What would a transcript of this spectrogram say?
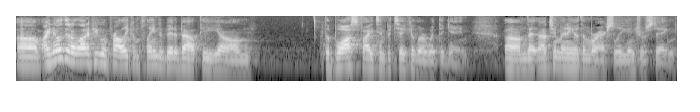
Um, I know that a lot of people probably complained a bit about the um, the boss fights in particular with the game. Um, that not too many of them were actually interesting.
